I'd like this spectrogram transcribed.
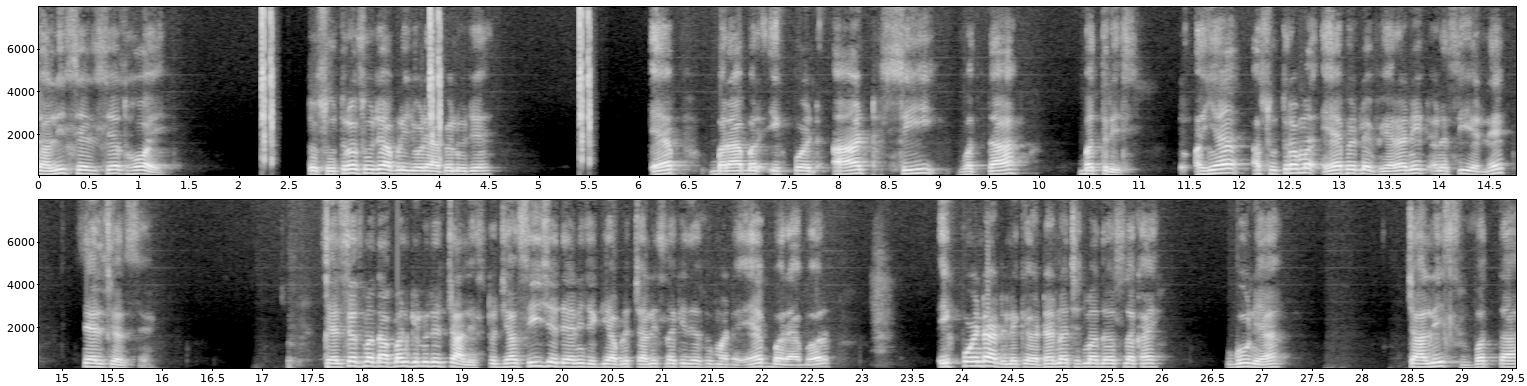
ચાલીસ સેલ્સિયસ હોય, તો સૂત્ર શું છે આપણી જોડે આપેલું છે? એફ બરાબર એક પોઈન્ટ આઠ સી વત્તા બત્રીસ. તો અહીંયા આ સૂત્રમાં એફ એટલે ફેરાનીટ અને સી એટલે સેલ્સિયસ છે. સેલ્સિયસમાં તાપમાન કેટલું છે? ચાલીસ. તો જ્યાં સી છે ત્યાંની જગ્યાએ આપણે ચાલીસ લખી દઈશું. માટે એફ બરાબર એક પોઈન્ટ આઠ એટલે કે અઢારના છેદમાં દસ લખાય. ગુણ્યા ચાલીસ વત્તા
